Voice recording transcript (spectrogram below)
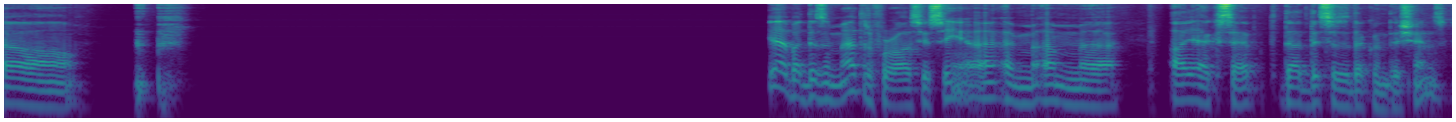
Uh, yeah, but doesn't matter for us. You see, I, am I'm, uh, I accept that this is the conditions,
